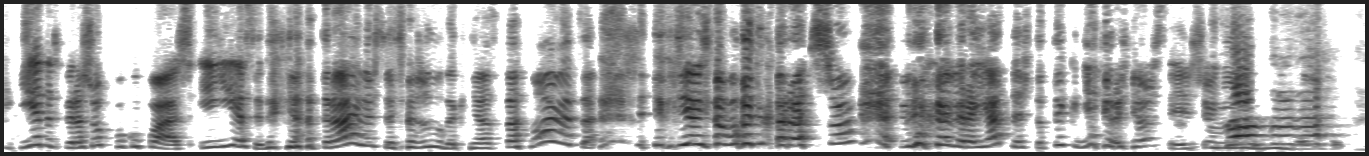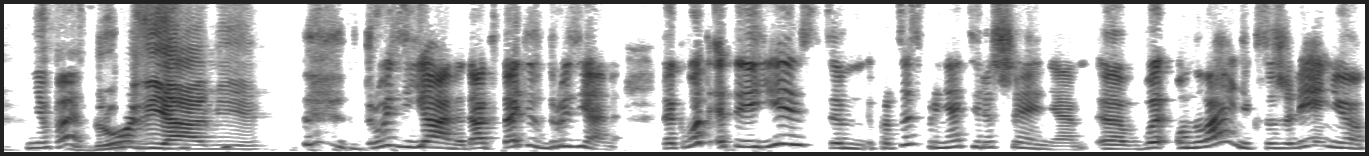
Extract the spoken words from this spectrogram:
и этот пирожок покупаешь. И если ты не отравишься, у тебя желудок не остановится, и у тебя все будет хорошо, велика вероятность, что ты к ней вернешься еще С друзьями с друзьями, да, кстати, с друзьями. Так вот, это и есть эм, процесс принятия решения. Э, в онлайне, к сожалению,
